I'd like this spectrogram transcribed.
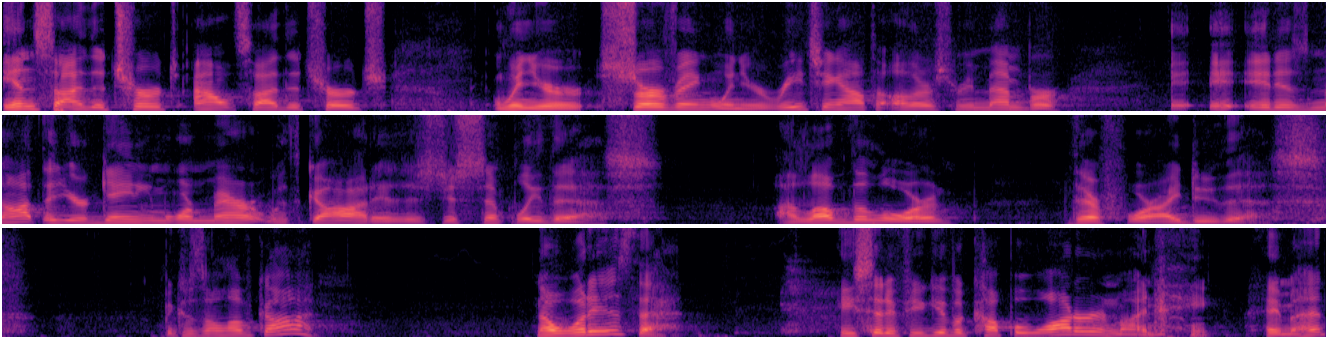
Inside the church, outside the church, when you're serving, when you're reaching out to others, remember, it is not that you're gaining more merit with God, it is just simply this I love the Lord, therefore I do this. Because I love God. Now, what is that? He said, if you give a cup of water in my name, amen?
